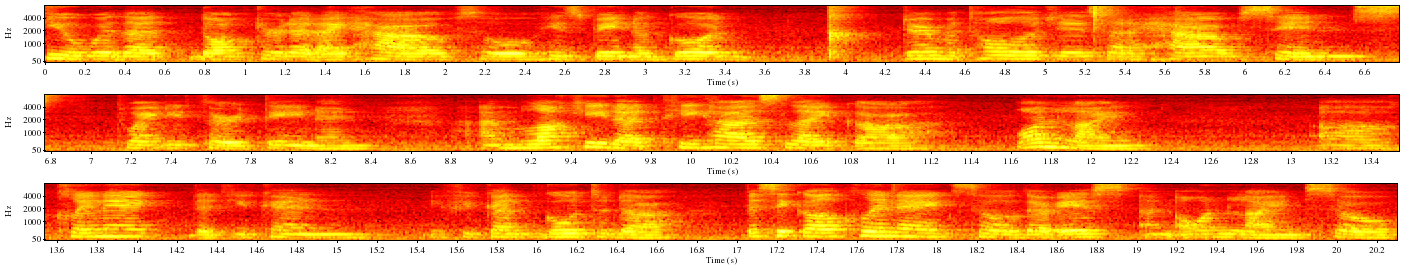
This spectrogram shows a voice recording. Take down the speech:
you with that doctor that I have so he's been a good dermatologist that I have since 2013 and I'm lucky that he has like a online uh, clinic that you can if you can go to the physical clinic so there is an online so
